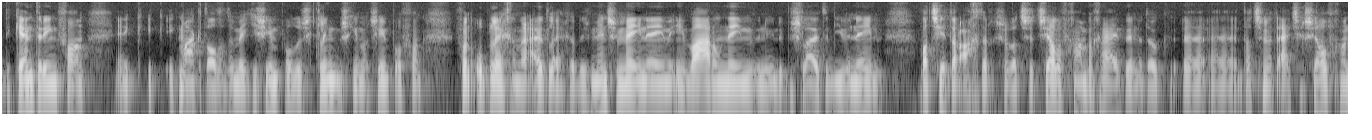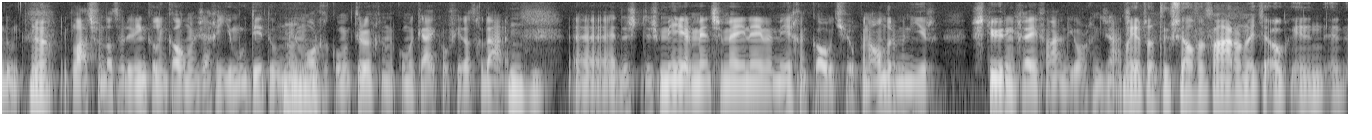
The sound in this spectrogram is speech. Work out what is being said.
de kentering van, en ik, ik, ik maak het altijd een beetje simpel, dus het klinkt misschien wat simpel, van, van opleggen naar uitleggen. Dus mensen meenemen in waarom nemen we nu de besluiten die we nemen. Wat zit daarachter, zodat ze het zelf gaan begrijpen en het ook, eh, dat ze het uit zichzelf gaan doen. Ja. In plaats van dat we de winkel in komen en zeggen: je moet dit doen. Mhm. En morgen kom ik terug en dan kom ik kijken of je dat gedaan hebt. Mhm. Dus, dus meer mensen meenemen, meer gaan coachen, op een andere manier sturing geven aan die organisatie. Maar je hebt dat natuurlijk zelf ervaren, omdat je ook in, in,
